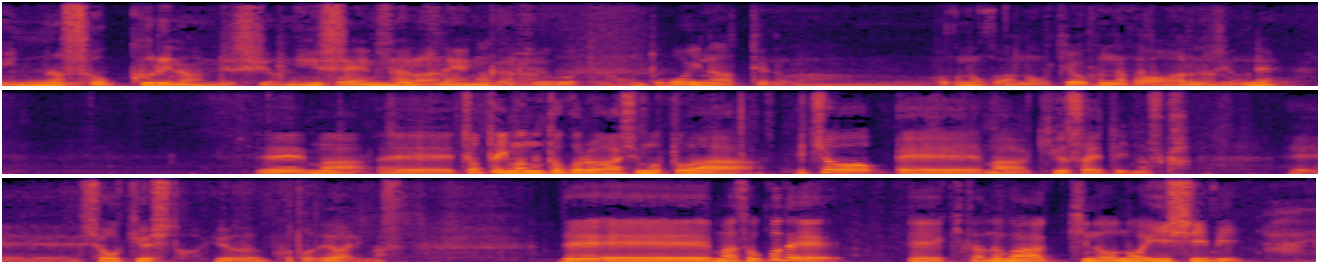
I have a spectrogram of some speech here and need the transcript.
みんなそっくりなんですよ、2007年から。15って本当多いなっていうのが。僕のあの記憶の中でもあるんですよね。でまあえー、ちょっと今のところ足元は、一応、えーまあ、救済といいますか、えー、小休止ということではあります。で、えーまあ、そこで、えー、来たのが昨日の ECB。はい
